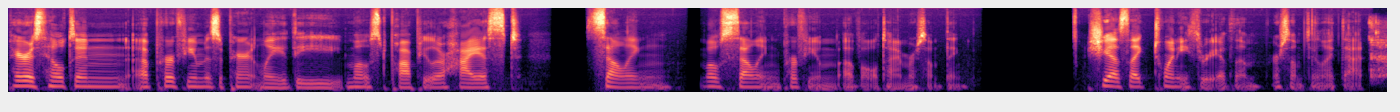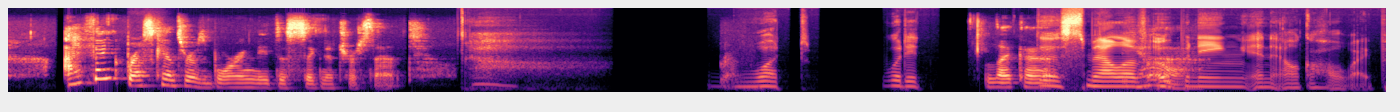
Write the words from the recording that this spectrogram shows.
Paris Hilton uh, perfume is apparently the most popular, highest selling, most selling perfume of all time or something. She has like 23 of them or something like that. I think breast cancer is boring needs a signature scent, what would it, like a. the smell of yeah. opening an alcohol wipe?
